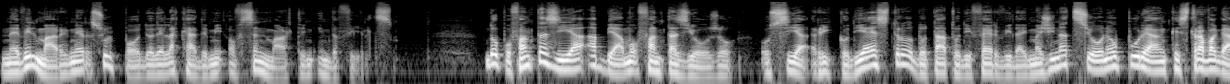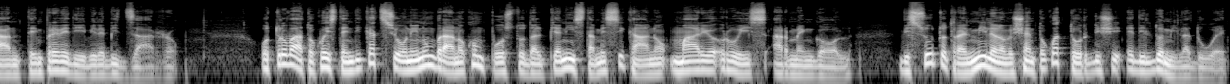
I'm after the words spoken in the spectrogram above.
Neville Mariner sul podio dell'Academy of St. Martin in the Fields. Dopo fantasia abbiamo fantasioso, ossia ricco di estro, dotato di fervida immaginazione oppure anche stravagante, imprevedibile, bizzarro. Ho trovato questa indicazione in un brano composto dal pianista messicano Mario Ruiz Armengol, vissuto tra il 1914 ed il 2002.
